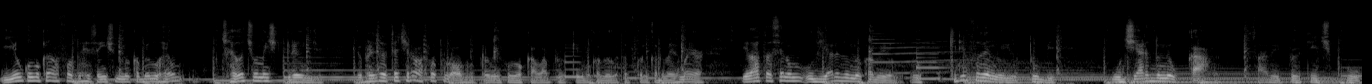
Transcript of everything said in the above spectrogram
E eu coloquei uma foto recente do meu cabelo relativamente grande. Eu preciso até tirar uma foto nova para mim colocar lá, porque meu cabelo tá ficando cada vez maior. E lá tá sendo o diário do meu cabelo. Eu queria fazer no YouTube o diário do meu carro, sabe? Porque, tipo,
